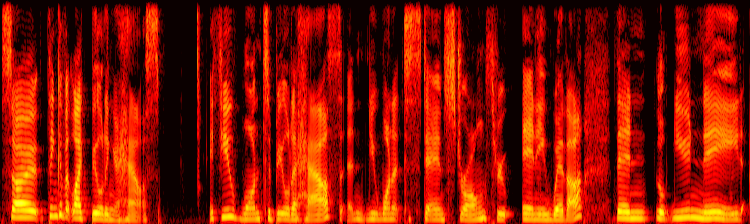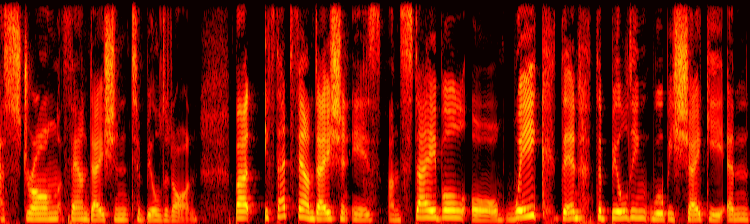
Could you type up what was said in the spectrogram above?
So think of it like building a house if you want to build a house and you want it to stand strong through any weather, then look, you need a strong foundation to build it on. But if that foundation is unstable or weak, then the building will be shaky and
